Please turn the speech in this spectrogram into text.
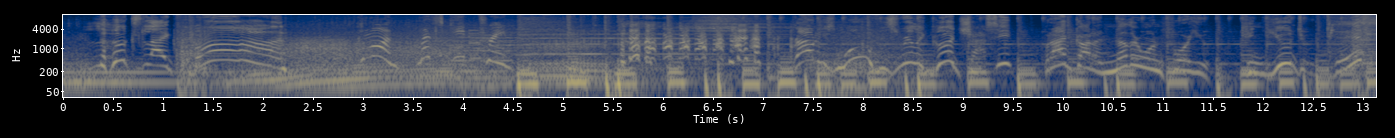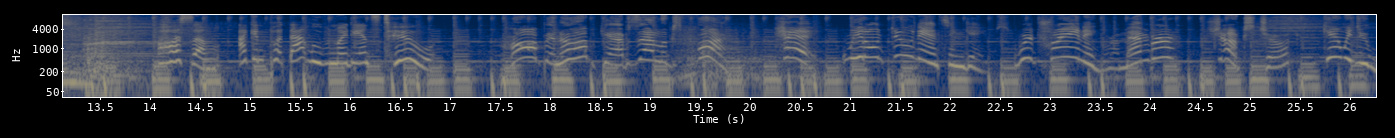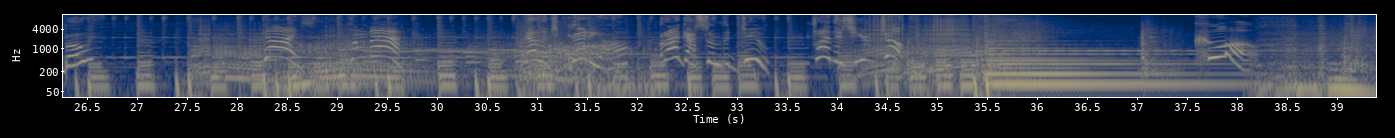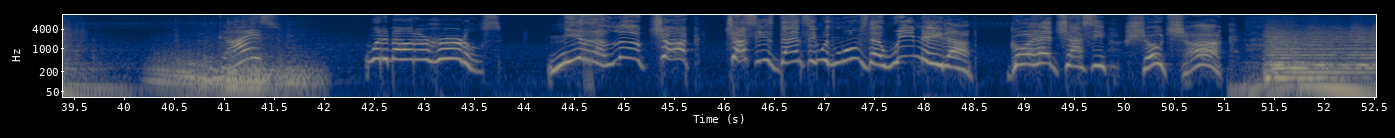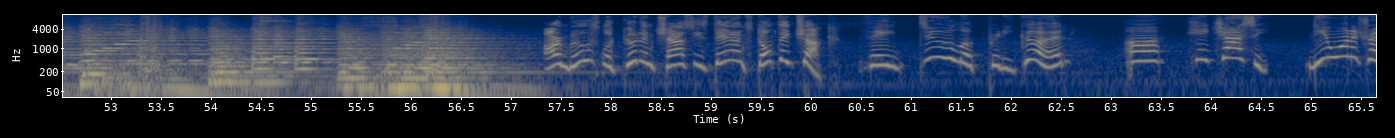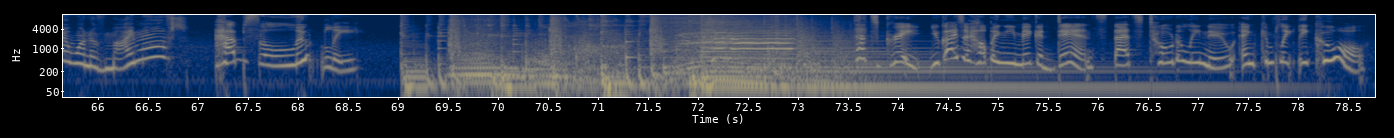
Looks like fun! Come on, let's keep training. Rowdy's move is really good, Chassie, but I've got another one for you. Can you do this? Awesome. I can put that move in my dance too. Hopping hubcaps, that looks fun. Hey, we don't do dancing games. We're training, remember? Shucks, Chuck. Can't we do both? Guys, come back. That looks good, y'all. But I got something too. Try this here jump. Cool. Guys, what about our hurdles? Mira, look, Chuck! Chassie is dancing with moves that we made up. Go ahead, Chassie. Show Chuck. Our moves look good in Chassie' dance, don't they, Chuck? They do look pretty good. Uh, hey, Chassie, do you want to try one of my moves? Absolutely. That's great. You guys are helping me make a dance that's totally new and completely cool.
